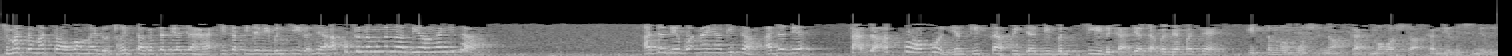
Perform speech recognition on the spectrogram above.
Semata-mata orang main duk cerita kata dia jahat, kita pergi jadi benci kat dia. Apa kena mengena dia dengan kita? Ada dia buat naya kita. Ada dia... Tak ada apa pun yang kita pergi jadi benci dekat dia tak pasal-pasal. Kita memusnahkan, merosakkan diri sendiri.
